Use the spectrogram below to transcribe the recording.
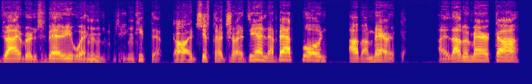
drivers very well. Mm, mhm. Tip them. Oh, I Tip them. Tried. They're the backbone of America. I love America,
